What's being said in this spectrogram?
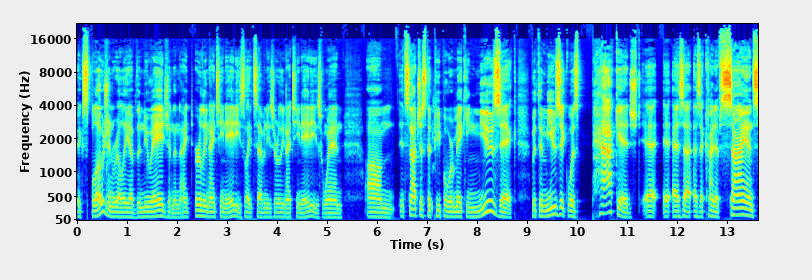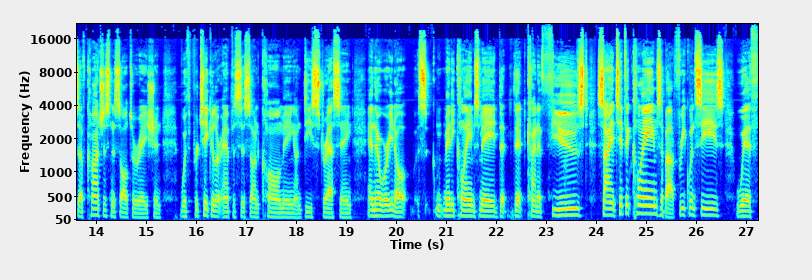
explosion really of the new age in the ni- early 1980s, late 70s, early 1980s, when um, it's not just that people were making music, but the music was packaged eh, eh, as a, as a kind of science of consciousness alteration with particular emphasis on calming, on de-stressing. And there were, you know, many claims made that, that kind of fused scientific claims about frequencies with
